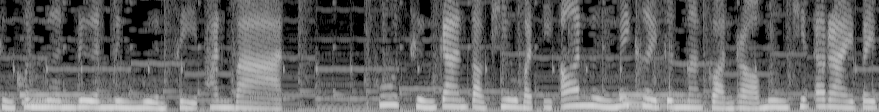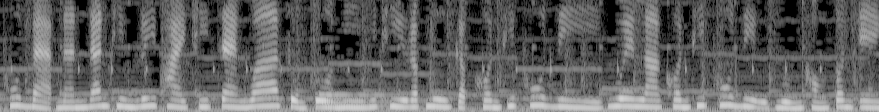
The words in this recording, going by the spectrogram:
ถึงคนเงินเดือน 14,000 บาท พูดถึงการต่อคิวบัตรอีอ้อนมึงไม่เคยจนมาก่อนหรอมึงคิดอะไรไปพูดแบบนั้นด้านพิมรีพายชี้แจงว่าส่วนตัวมีวิธีรับมือกับคนที่พูดดี เวลาคนที่พูดดีอุดหนุนของตนเอง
